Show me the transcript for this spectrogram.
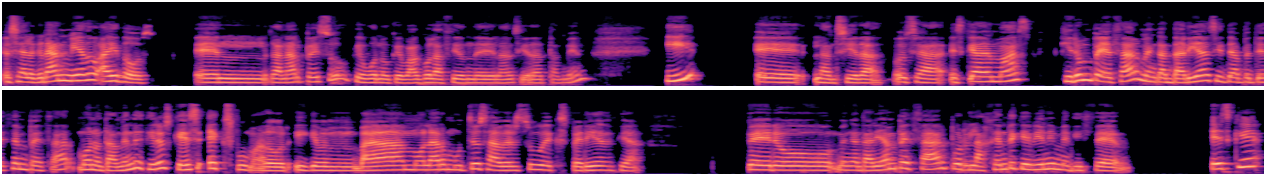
o sea, el gran miedo hay dos. El ganar peso, que bueno, que va a colación de la ansiedad también, y eh, la ansiedad. O sea, es que además quiero empezar, me encantaría si te apetece empezar. Bueno, también deciros que es exfumador y que va a molar mucho saber su experiencia. Pero me encantaría empezar por la gente que viene y me dice, es que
